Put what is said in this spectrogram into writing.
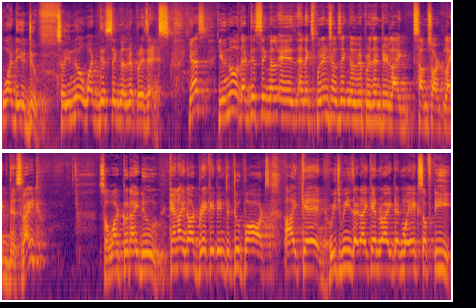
what do you do? So you know what this signal represents. Yes, you know that this signal is an exponential signal represented like some sort like this, right? So what could I do? Can I not break it into two parts? I can, which means that I can write that my x of t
